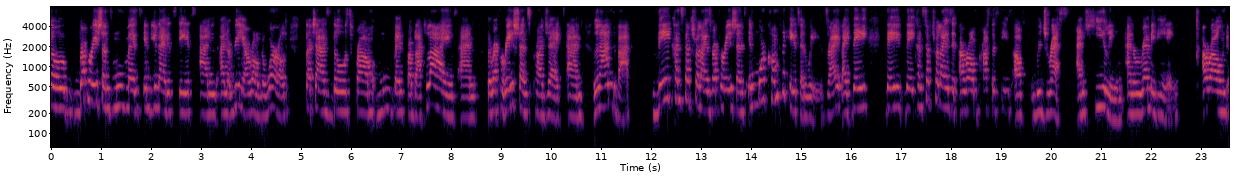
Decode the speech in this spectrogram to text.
So reparations movements in the United States and, and really around the world, such as those from Movement for Black Lives and the Reparations Project and Land Back, they conceptualize reparations in more complicated ways, right? Like they, they, they conceptualize it around processes of redress and healing and remedying, around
